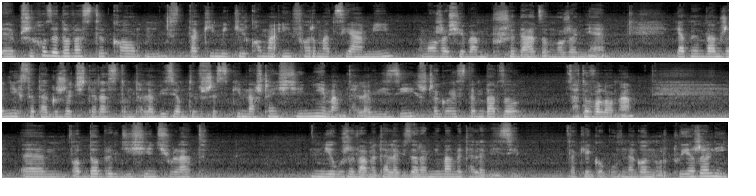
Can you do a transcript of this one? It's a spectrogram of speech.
Y, Przychodzę do Was tylko mm, z takimi kilkoma informacjami. Może się Wam przydadzą, może nie. Ja powiem Wam, że nie chcę tak żyć teraz z tą telewizją, tym wszystkim. Na szczęście nie mam telewizji, z czego jestem bardzo zadowolona. Od dobrych 10 lat nie używamy telewizora, nie mamy telewizji takiego głównego nurtu. Jeżeli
